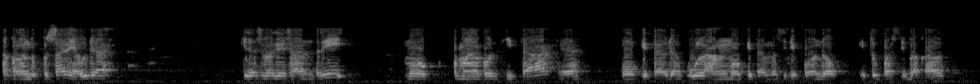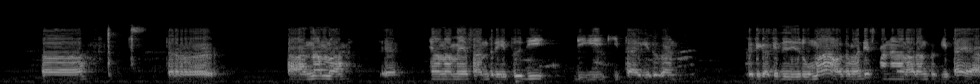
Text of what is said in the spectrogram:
Nah kalau untuk pesan ya udah kita sebagai santri mau ke mana pun kita ya mau kita udah pulang mau kita masih di pondok itu pasti bakal eh, tertanam lah ya yang namanya santri itu di di kita gitu kan. Ketika kita di rumah otomatis pandangan orang ke kita ya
